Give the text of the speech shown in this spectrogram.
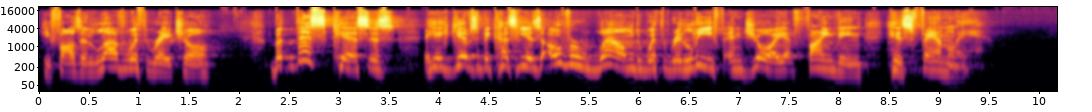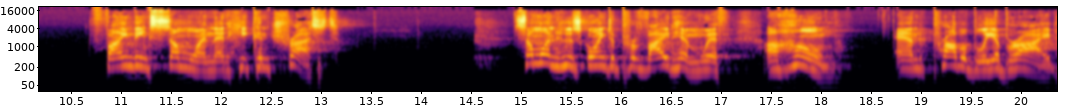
he falls in love with Rachel. But this kiss is he gives because he is overwhelmed with relief and joy at finding his family. Finding someone that he can trust. Someone who's going to provide him with a home and probably a bride.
